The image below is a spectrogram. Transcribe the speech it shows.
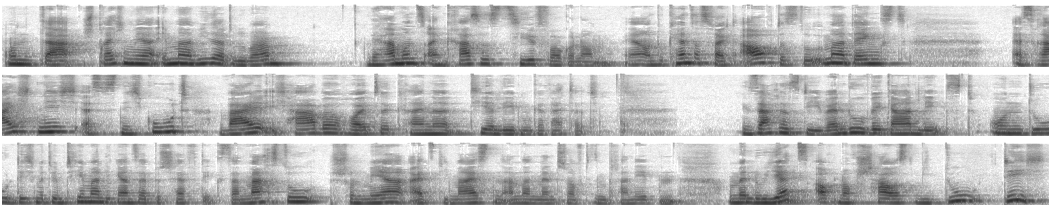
Und da sprechen wir immer wieder drüber, wir haben uns ein krasses Ziel vorgenommen. Ja, und du kennst das vielleicht auch, dass du immer denkst, es reicht nicht, es ist nicht gut, weil ich habe heute keine Tierleben gerettet. Die Sache ist die, wenn du vegan lebst und du dich mit dem Thema die ganze Zeit beschäftigst, dann machst du schon mehr als die meisten anderen Menschen auf diesem Planeten. Und wenn du jetzt auch noch schaust, wie du dich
